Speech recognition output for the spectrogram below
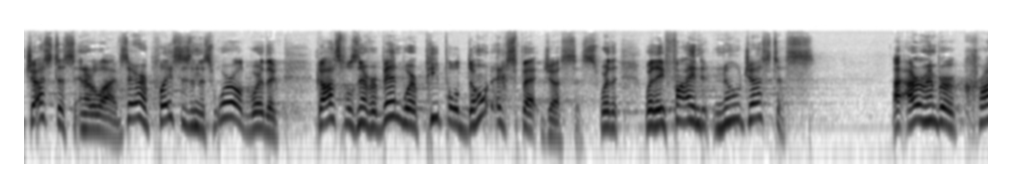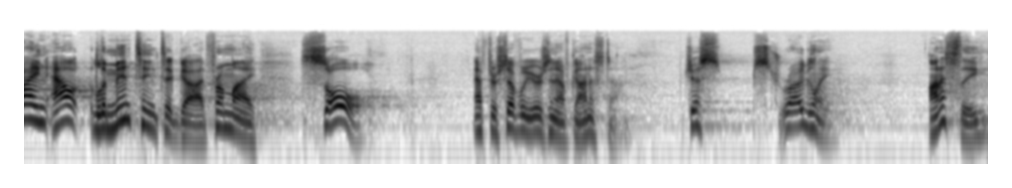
justice in our lives. There are places in this world where the gospel's never been, where people don't expect justice, where, the, where they find no justice. I, I remember crying out, lamenting to God from my soul after several years in Afghanistan, just struggling, honestly,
